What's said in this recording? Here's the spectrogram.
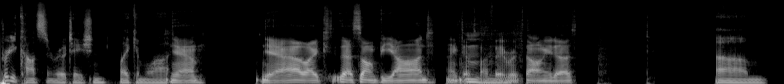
pretty constant rotation. Like him a lot. yeah. Yeah, I like that song Beyond. I think that's Mhm. my favorite song he does. Um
